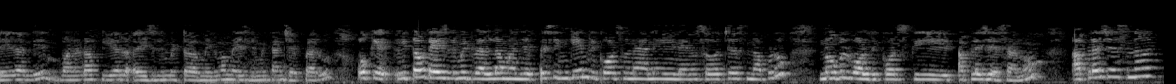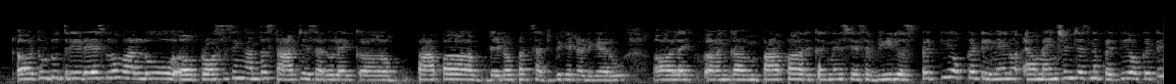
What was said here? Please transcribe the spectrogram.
లేదండి. One and half year age limit minimum age limit అని చెప్పారు. ఓకే వితౌట్ ఏజ్ లిమిట్ వెళ్దాం అని చెప్పేసి ఇంకేం రికార్డ్స్ ఉన్నాయని నేను సర్చ్ చేసినప్పుడు నోబెల్ వరల్డ్ రికార్డ్స్కి అప్లై చేశాను. అప్లై చేసిన టూ టు త్రీ డేస్లో వాళ్ళు uh, ప్రాసెసింగ్ అంతా స్టార్ట్ చేశారు. లైక్ uh, పాప డేట్ ఆఫ్ బర్త్ సర్టిఫికేట్ అడిగారు. Uh, లైక్ ఇంకా పాప రికగ్నైజ్ చేసే వీడియోస్ ప్రతి ఒక్కటి నేను మెన్షన్ చేసిన ప్రతి ఒక్కటి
